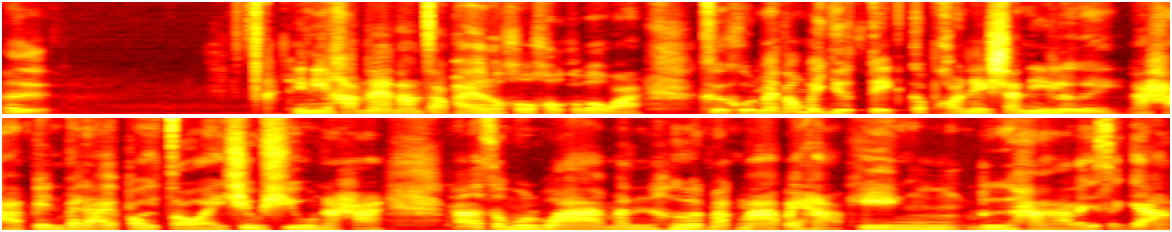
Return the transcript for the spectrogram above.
เออ ทีนี้คำแนะนำจากไพ่โลโคเขาก็บอกว่า คือคุณไม่ต้องไปยึดติดกับคอนเน t ชันนี้เลยนะคะ เป็นไปได้ปล่อยจอยชิวๆนะคะ ถ้าสมมุติว่ามันเฮิร์ตมากๆไปหาเพลงหรือหาอะไรสักอย่าง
